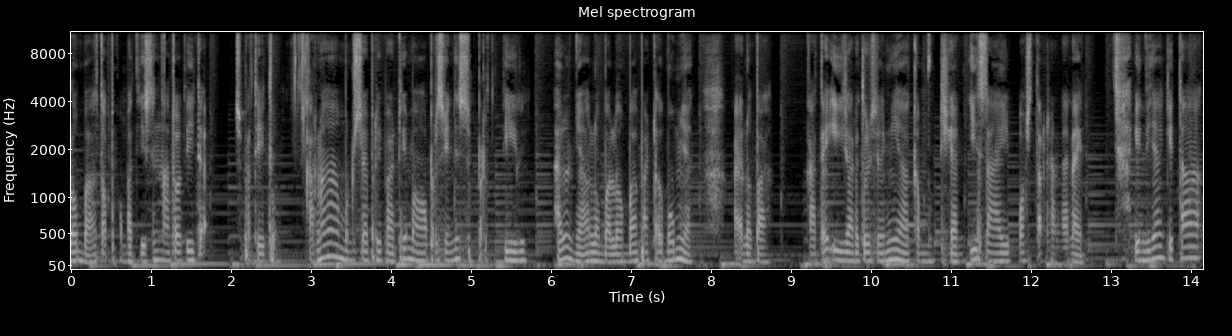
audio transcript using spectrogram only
lomba, top competition atau tidak? Seperti itu. Karena menurut saya pribadi Mawapres ini seperti halnya lomba-lomba pada umumnya, kayak lomba KTI, cari tulis ilmiah, kemudian isai, poster, dan lain-lain. Intinya kita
